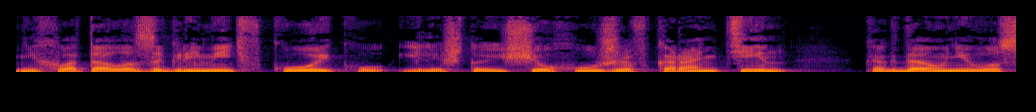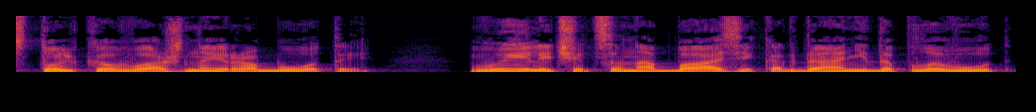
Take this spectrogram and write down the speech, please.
Не хватало загреметь в койку или, что еще хуже, в карантин, когда у него столько важной работы. Вылечиться на базе, когда они доплывут.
